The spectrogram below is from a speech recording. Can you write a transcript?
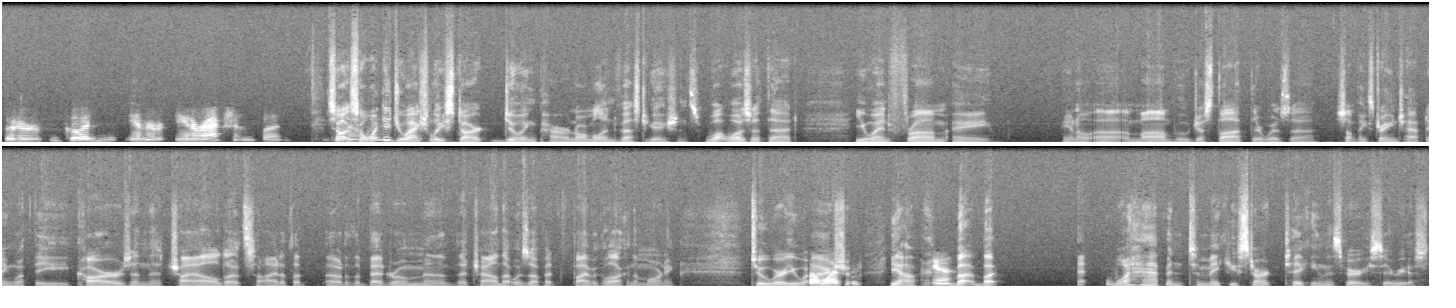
good or good inter, interaction, but So, you so when did you actually start doing paranormal investigations? What was it that you went from a, you know, a, a mom who just thought there was uh, something strange happening with the cars and the child outside of the out of the bedroom, uh, the child that was up at five o'clock in the morning, to where you But actually, yeah, Yeah. but but uh, what happened to make you start taking this very serious?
